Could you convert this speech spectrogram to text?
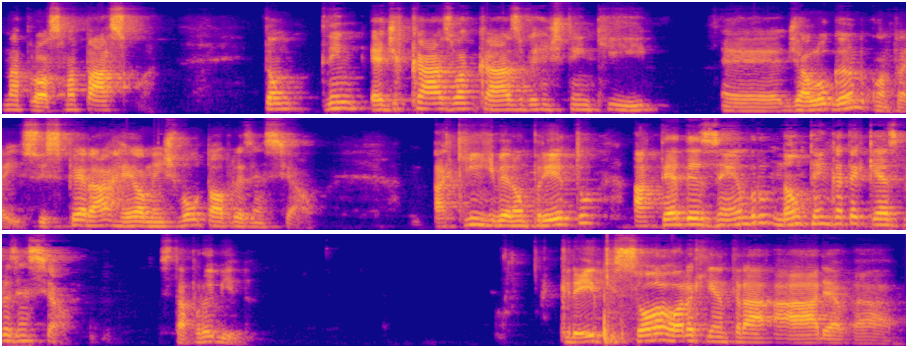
na próxima Páscoa. Então, tem, é de caso a caso que a gente tem que ir é, dialogando quanto a isso, esperar realmente voltar ao presencial. Aqui em Ribeirão Preto, até dezembro, não tem catequese presencial. Está proibido. Creio que só a hora que entrar a área, a,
